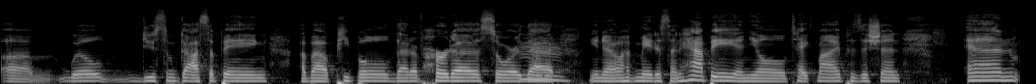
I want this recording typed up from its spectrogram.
um, we'll do some gossiping about people that have hurt us or that you know have made us unhappy, and you'll take my position. And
